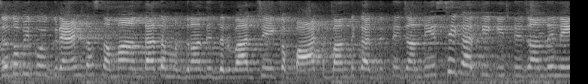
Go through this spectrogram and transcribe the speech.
ਜਦੋਂ ਵੀ ਕੋਈ ਗ੍ਰੈਂਡ ਦਾ ਸਮਾਂ ਆਂਦਾ ਤਾਂ ਮੰਦਰਾਂ ਦੇ ਦਰਵਾਜ਼ੇ, ਕਪਾਟ ਬੰਦ ਕਰ ਦਿੱਤੇ ਜਾਂਦੇ। ਇਸੇ ਕਰਕੇ ਕੀਤੇ ਜਾਂਦੇ ਨੇ।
